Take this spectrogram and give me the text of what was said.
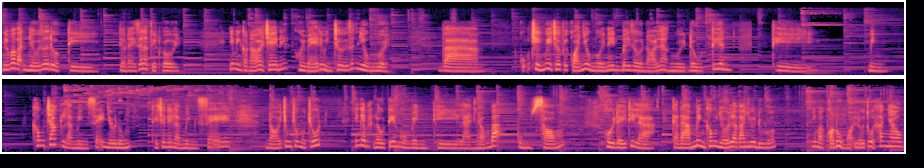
Nếu mà bạn nhớ ra được thì điều này rất là tuyệt vời. Như mình có nói ở trên ấy, hồi bé thì mình chơi với rất nhiều người. Và cũng chính vì chơi với quá nhiều người nên bây giờ nói là người đầu tiên Thì mình không chắc là mình sẽ nhớ đúng. Thế cho nên là mình sẽ nói chung chung một chút. Những người bạn đầu tiên của mình thì là nhóm bạn cùng xóm. Hồi đấy thì là cả đám mình không nhớ là bao nhiêu đứa. Nhưng mà có đủ mọi lứa tuổi khác nhau,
